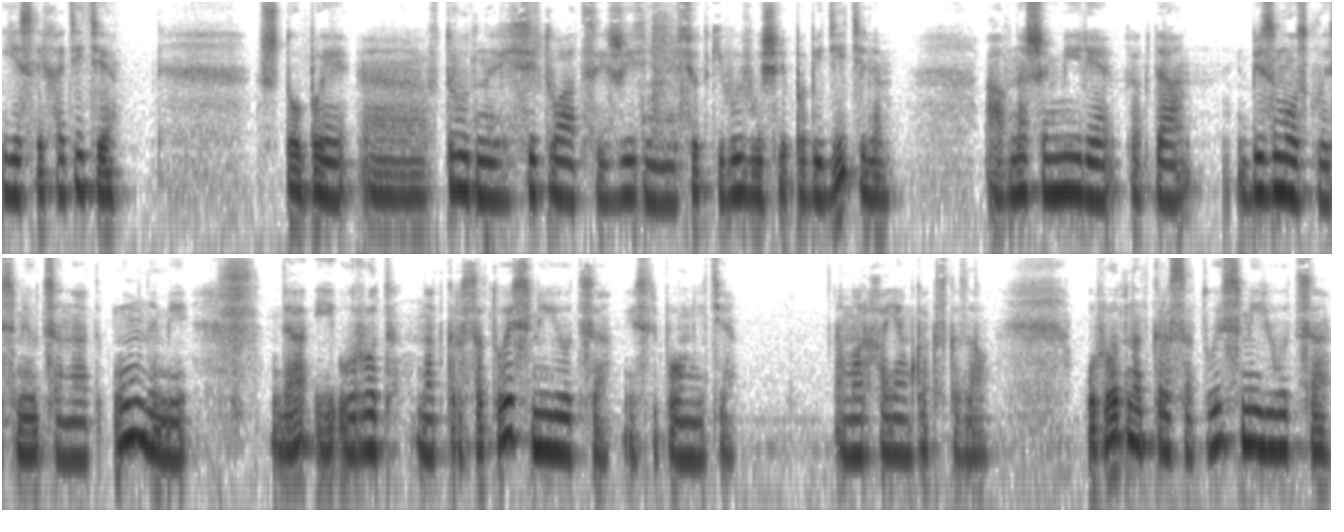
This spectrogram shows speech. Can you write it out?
Если хотите, чтобы э, в трудной ситуации жизненной все-таки вы вышли победителем, а в нашем мире, когда безмозглые смеются над умными, да, и урод над красотой смеется, если помните, Амар Хаям как сказал, урод над красотой смеется,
